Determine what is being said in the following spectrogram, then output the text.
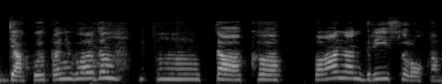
Дякую, пані Владо. Так, е, пан Андрій Сорока.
